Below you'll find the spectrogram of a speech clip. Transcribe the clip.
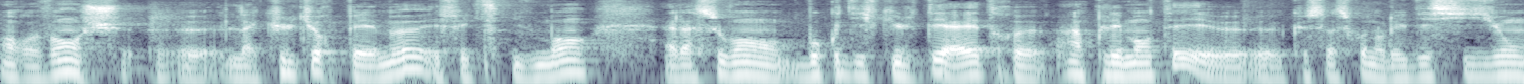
En revanche, euh, la culture PME, effectivement, elle a souvent beaucoup de difficultés à être implémentée, euh, que ce soit dans les décisions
